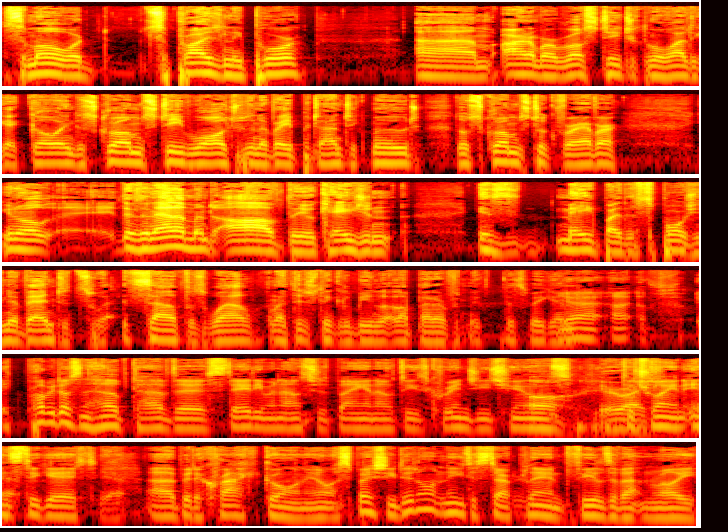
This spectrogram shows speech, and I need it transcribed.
Samoa were surprisingly poor. Um, Ireland were rusty. Took them a while to get going. The scrums. Steve Walsh was in a very pedantic mood. Those scrums took forever. You know, there's an element of the occasion is made by the sporting event itself as well, and I just think it'll be a lot better for this weekend. Yeah, uh, it probably doesn't help to have the stadium announcers banging out these cringy tunes oh, to right. try and instigate yeah. a bit of crack going. You know, especially they don't need to start playing Fields of Athenry.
